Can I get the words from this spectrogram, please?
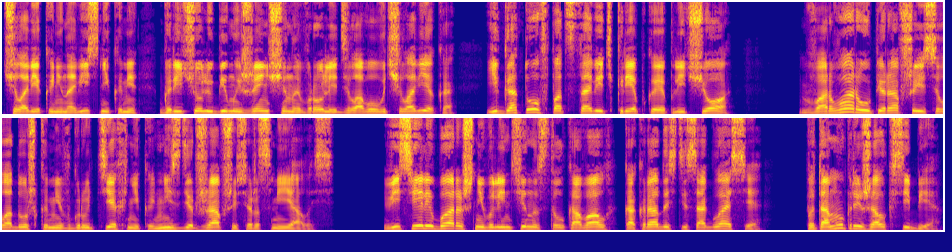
человека-ненавистниками горячо любимой женщины в роли делового человека и готов подставить крепкое плечо. Варвара, упиравшаяся ладошками в грудь техника, не сдержавшись, рассмеялась. Веселье барышни Валентин истолковал как радость и согласие, потому прижал к себе.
